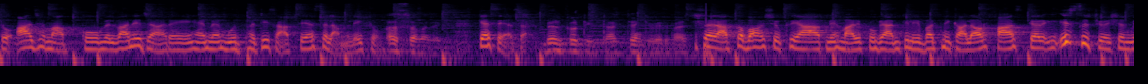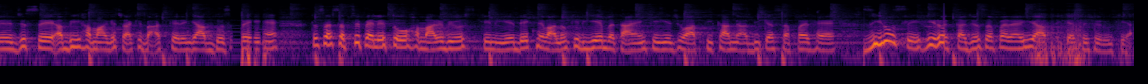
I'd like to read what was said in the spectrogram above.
तो आज हम आपको मिलवाने जा रहे हैं। महमूद भट्टी साहब से वालेकुम। कैसे हैं सर? बिल्कुल ठीक ठाक thank you very much sir आपका बहुत शुक्रिया आपने हमारे प्रोग्राम के लिए वक्त निकाला और ख़ास कर इस सिचुएशन में जिससे अभी हम आगे जाके बात करेंगे आप गुजर रहे हैं। तो सर सबसे पहले तो हमारे व्यूअर्स के लिए देखने वालों के लिए बताएँ कि ये जो आपकी कामयाबी का सफ़र है ज़ीरो से हीरो का जो सफ़र है ये आपने कैसे शुरू किया?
